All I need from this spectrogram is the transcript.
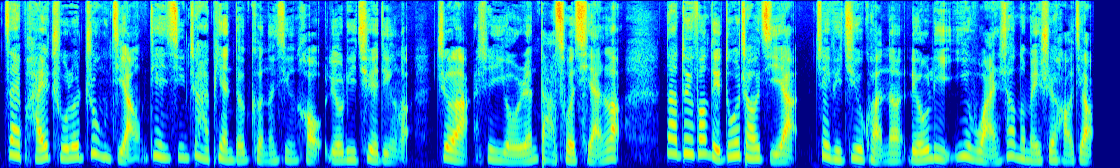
在排除了中奖、电信诈骗等可能性后，刘丽确定了这啊是有人打错钱了。那对方得多着急啊！这笔巨款呢，刘丽一晚上都没睡好觉。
